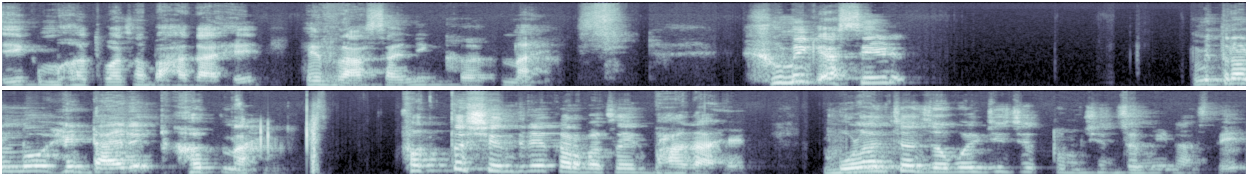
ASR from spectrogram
एक महत्त्वाचा भाग आहे. हे रासायनिक खत नाही. ह्युमिक ऍसिड मित्रांनो हे डायरेक्ट खत नाही. फक्त सेंद्रिय कर्बाचा एक भाग आहे. मुळांच्या जवळची जी तुमची जमीन असते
